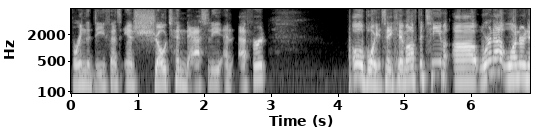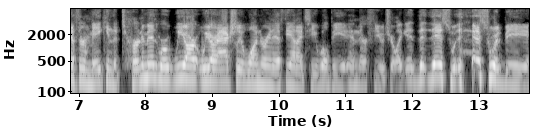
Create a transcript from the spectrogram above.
bring the defense, and show tenacity and effort. Oh boy, you take him off the team. Uh, we're not wondering if they're making the tournament. We're, we are we are actually wondering if the NIT will be in their future. Like it, this this would be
